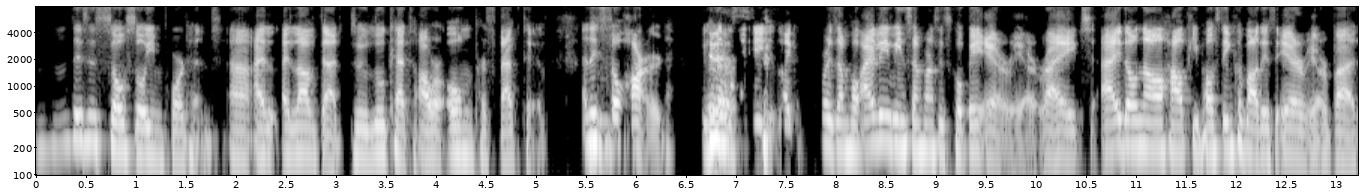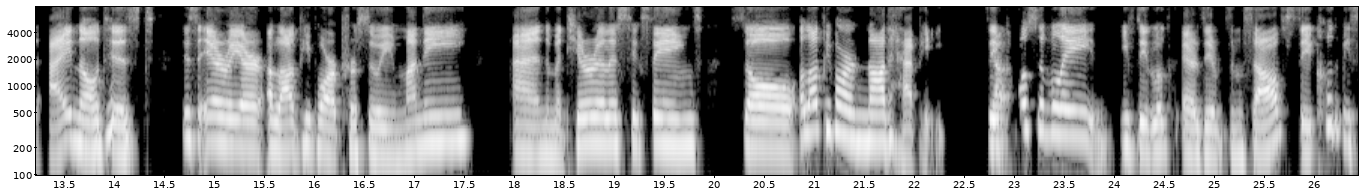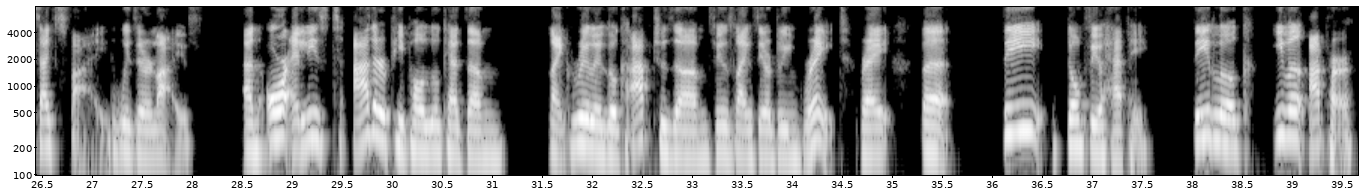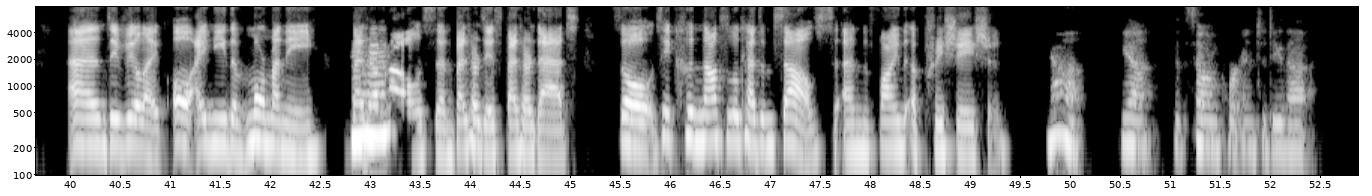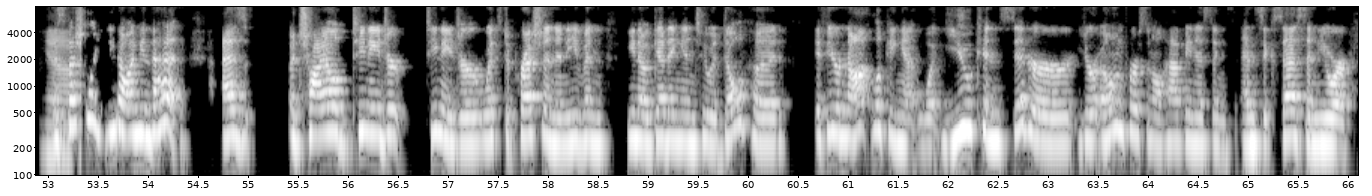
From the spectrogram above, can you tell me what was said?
Mm-hmm. This is so so important. Uh, I I love that to look at our own perspective, and mm-hmm. it's so hard because like for example, I live in San Francisco Bay Area, right? I don't know how people think about this area, but I noticed this area, a lot of people are pursuing money and materialistic things. So a lot of people are not happy. They yeah. possibly, if they look at their, themselves, they could be satisfied with their life. And or at least other people look at them, like really look up to them, feels like they're doing great, right? But they don't feel happy they look even upper and they feel like, oh, I need more money, better mm-hmm. house, and better this, better that. So they could not look at themselves and find appreciation. Yeah. Yeah. It's so important to do that. Yeah. Especially, you know, I mean, that as a child, teenager, teenager with depression and even, you know, getting into adulthood, if you're not looking at what you consider your own personal happiness and, and success and you're,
